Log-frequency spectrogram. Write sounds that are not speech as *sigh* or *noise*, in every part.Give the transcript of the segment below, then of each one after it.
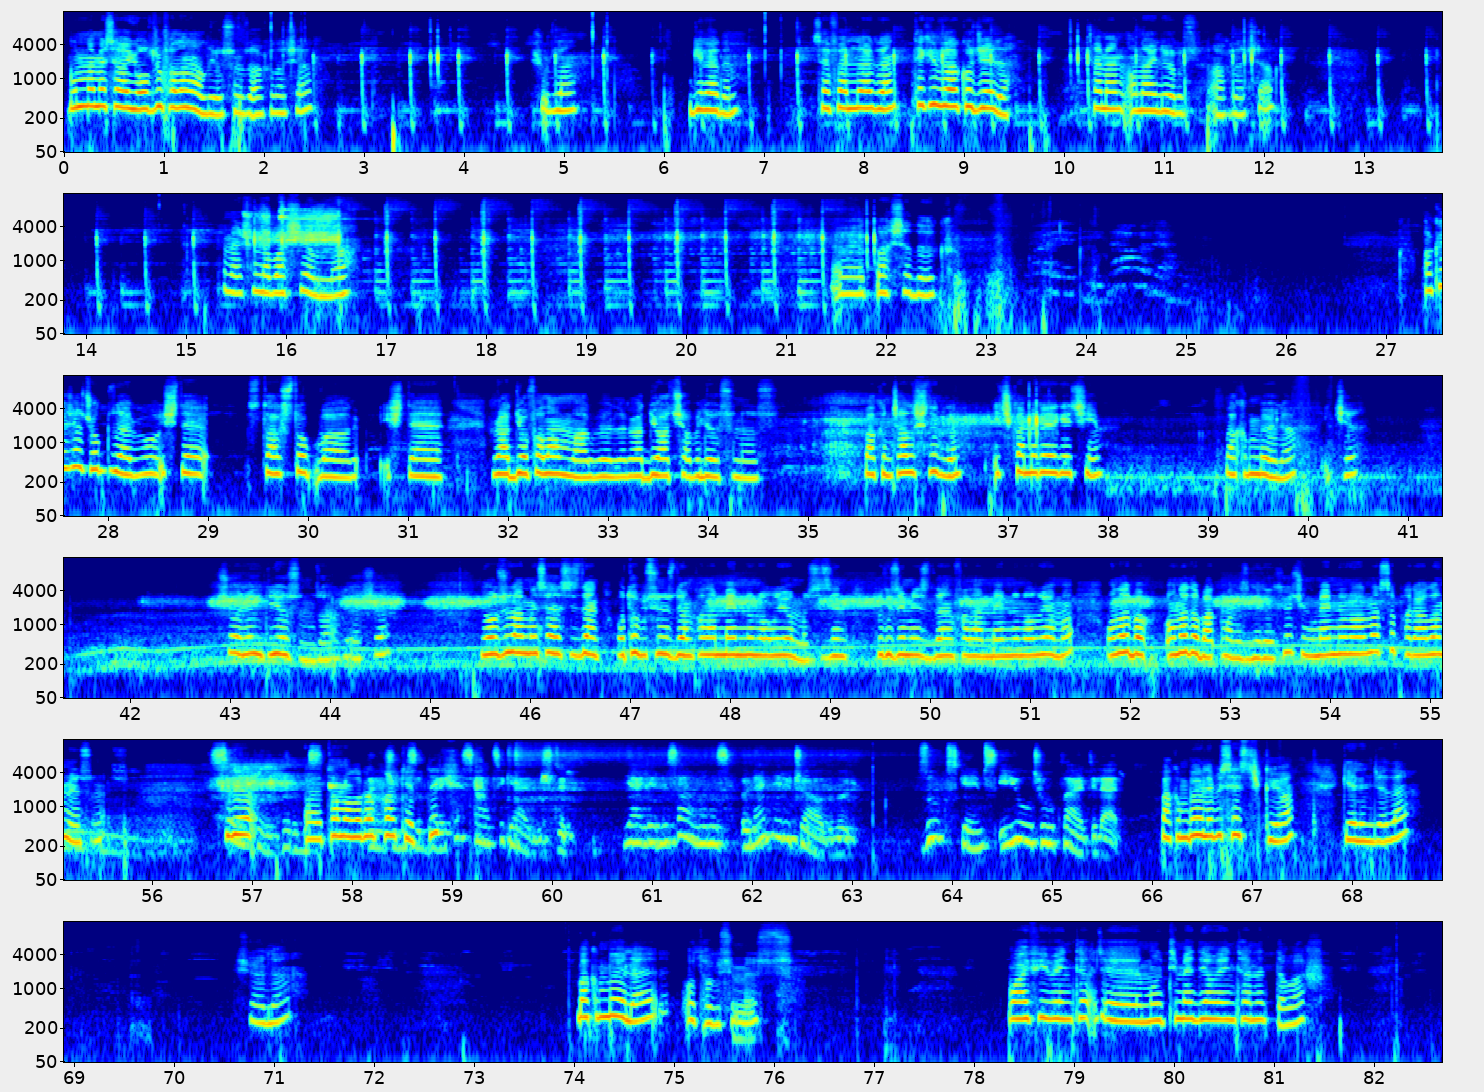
Bununla mesela yolcu falan alıyorsunuz arkadaşlar. Şuradan girelim. Seferlerden Tekirdağ Kocaeli. Hemen onaylıyoruz arkadaşlar. Hemen şununla başlayalım ya. Evet başladık. Arkadaşlar çok güzel bu işte Star Stop var. işte radyo falan var böyle. Radyo açabiliyorsunuz. Bakın çalıştırdım. İç kameraya geçeyim. Bakın böyle. içi. Şöyle gidiyorsunuz arkadaşlar. Yolcular mesela sizden otobüsünüzden falan memnun oluyor mu? Sizin turizminizden falan memnun oluyor mu? Ona ba- ona da bakmanız gerekiyor. Çünkü memnun olmazsa para alamıyorsunuz. Şuraya e, tam olarak Aracınızın ettik. saati gelmiştir. Yerlerinizi almanız önemli rica olunur. Zoox Games iyi yolculuklar diler. Bakın böyle bir ses çıkıyor gelince de. Şöyle. Bakın böyle otobüsümüz. Wi-Fi ve inter- e, multimedya ve internet de var.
